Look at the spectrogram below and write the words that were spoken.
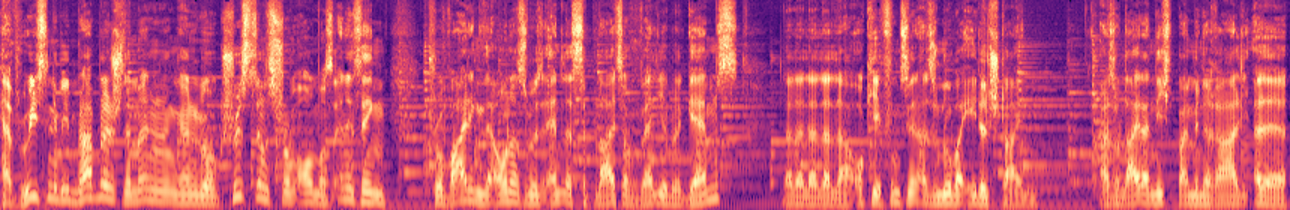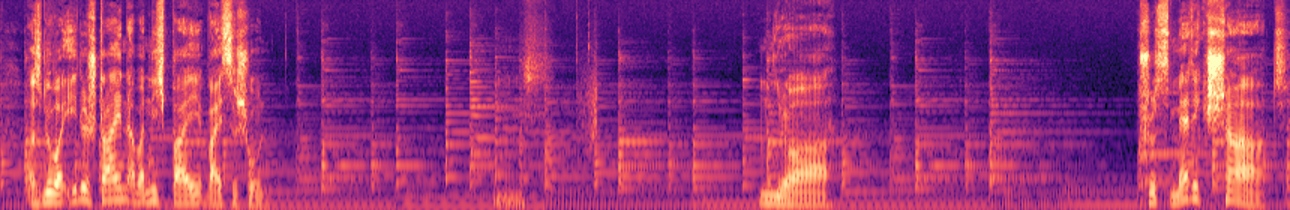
Have recently been published. The man can grow crystals from almost anything, providing the owners with endless supplies of valuable gems. Lalalala. Okay, funktioniert also nur bei Edelsteinen. Also leider nicht bei Mineral... Äh, also nur bei Edelsteinen, aber nicht bei Weiße schon. Hm. Ja. Prismatic Shard.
